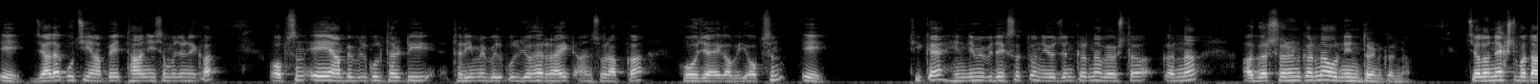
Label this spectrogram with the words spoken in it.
ए ज़्यादा कुछ यहाँ पे था नहीं समझने का। ऑप्शन ए यहाँ पे बिल्कुल थर्टी थ्री में बिल्कुल जो है राइट आंसर आपका हो जाएगा भाई। ऑप्शन ए ठीक है, हिंदी में भी देख सकते हो, नियोजन करना, व्यवस्था करना अग्रसरण करना और नियंत्रण करना। चलो नेक्स्ट बता,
